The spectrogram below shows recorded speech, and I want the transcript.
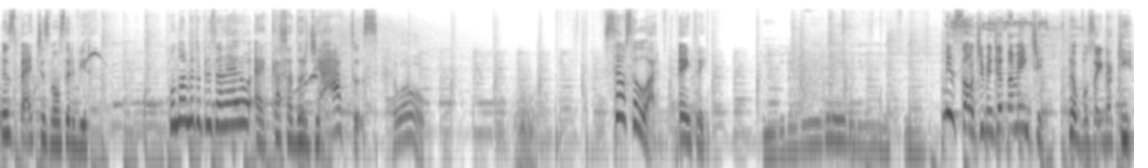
Os pets vão servir. O nome do prisioneiro é Caçador de Ratos. Hello. Seu celular. Entre. Me solte imediatamente! Eu vou sair daqui.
